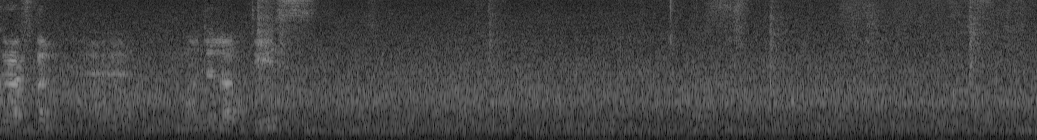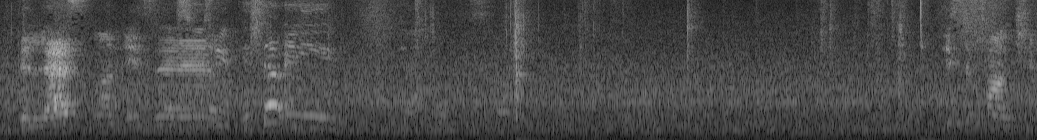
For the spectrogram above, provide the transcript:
graphical uh, model of this the last one is Excuse uh, me, is there any? it's a function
